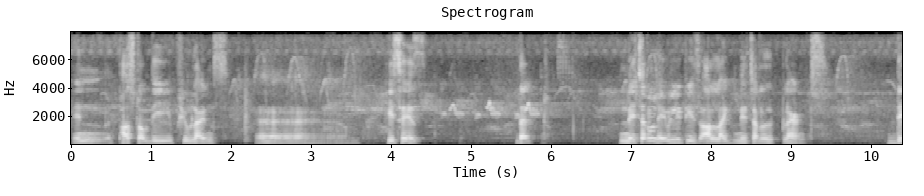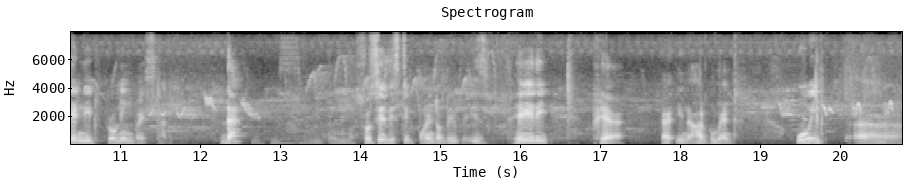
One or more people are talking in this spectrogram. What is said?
in first of the few lines uh, he says that natural abilities are like natural plants. They need pruning by study that socialistic point of view is very fair uh, in argument we uh,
